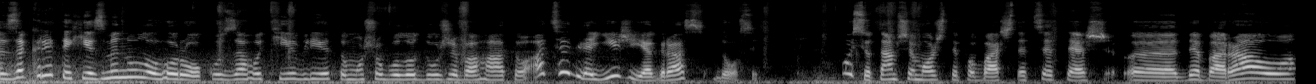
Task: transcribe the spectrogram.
Закритих є з минулого року заготівлі, тому що було дуже багато. А це для їжі якраз досить. Ось там ще можете побачити. Це теж е, Дебарао,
